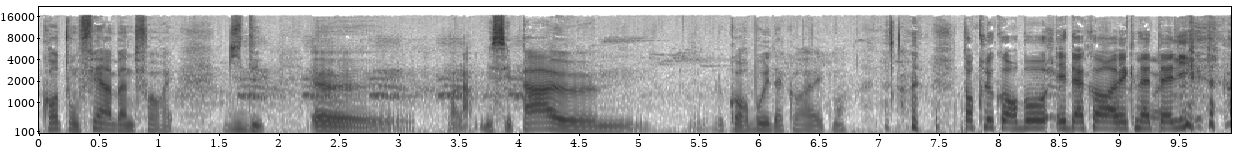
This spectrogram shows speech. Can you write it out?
quand on fait un bain de forêt guidé. voilà, mais c'est pas le corbeau est d'accord avec moi. Tant que le corbeau est d'accord avec Nathalie.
